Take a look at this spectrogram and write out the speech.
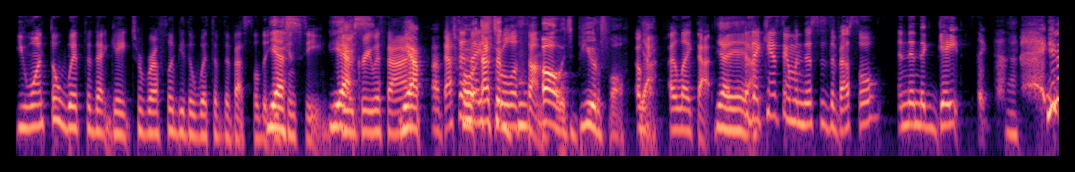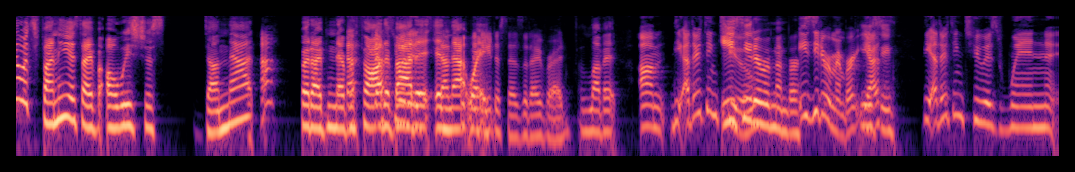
You want the width of that gate to roughly be the width of the vessel that Yes. you can see. Do Yes. you agree with that? Yep, That's a nice rule of thumb. Oh, it's beautiful. Okay, Yeah, I like that. yeah, yeah. Because yeah. I can't stand when this is the vessel and then the gate. like Yeah. You know what's funny is I've always just done that, Ah. But I've never That's- thought that's about it's- it in that's that way. data says that I've read. Love it. Um, the other thing too, Easy to remember. easy to remember. Yes. The other thing too is when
